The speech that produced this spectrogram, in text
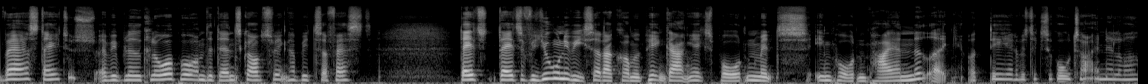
hvad er status? Er vi blevet klogere på, om det danske opsving har bidt sig fast? Data for juni viser, at der er kommet pænt gang i eksporten, mens importen peger nedad. Og det er da vist ikke så gode tegn, eller hvad?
